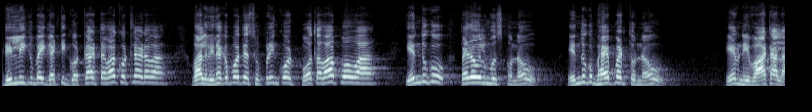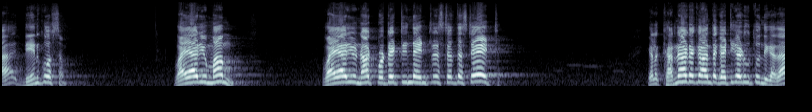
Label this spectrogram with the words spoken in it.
ఢిల్లీకి పోయి గట్టి కొట్లాడతావా కొట్లాడవా? వాళ్ళు వినకపోతే సుప్రీంకోర్టు పోతావా పోవా? ఎందుకు పెదవులు మూసుకున్నావు? ఎందుకు భయపడుతున్నావు? ఏం నీ వాటాలా? దేనికోసం? Why are you mum why are you not protecting the interest of the state ఇలా కర్ణాటక అంత గట్టిగా అడుగుతుంది కదా.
